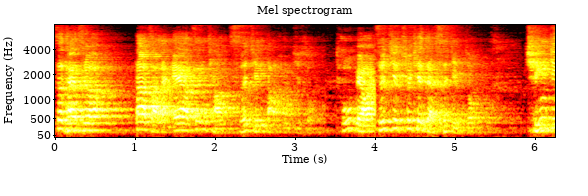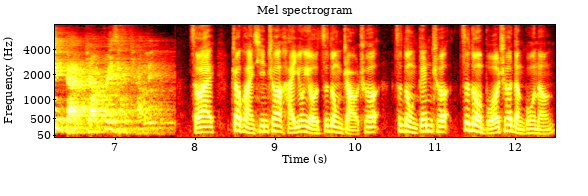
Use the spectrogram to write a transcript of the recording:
这台车搭载了 AR 增强实景导航技术。图表直接出现在实景中，情景感将非常强烈。此外，这款新车还拥有自动找车、自动跟车、自动泊车等功能。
